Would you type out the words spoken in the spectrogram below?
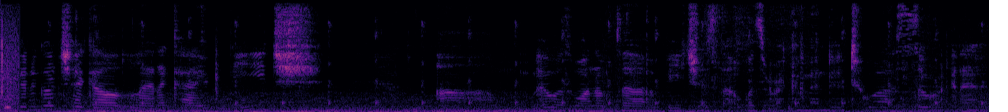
We're gonna go check out Lanikai Beach. Um, it was one of the beaches that was recommended to us, so we're gonna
